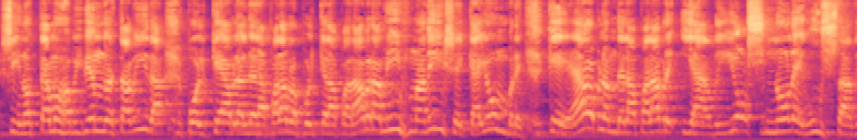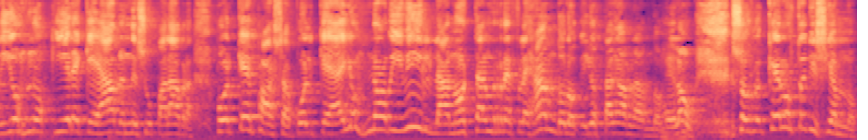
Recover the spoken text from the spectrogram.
si no estamos viviendo esta vida, ¿por qué hablar de la palabra? Porque la palabra misma dice que hay hombres que hablan de la palabra y a Dios no le gusta, Dios no quiere que hablen de su palabra. ¿Por qué pasa? Porque a ellos no vivirla no están reflejando lo que ellos están hablando. Hello. So, ¿Qué lo estoy diciendo?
